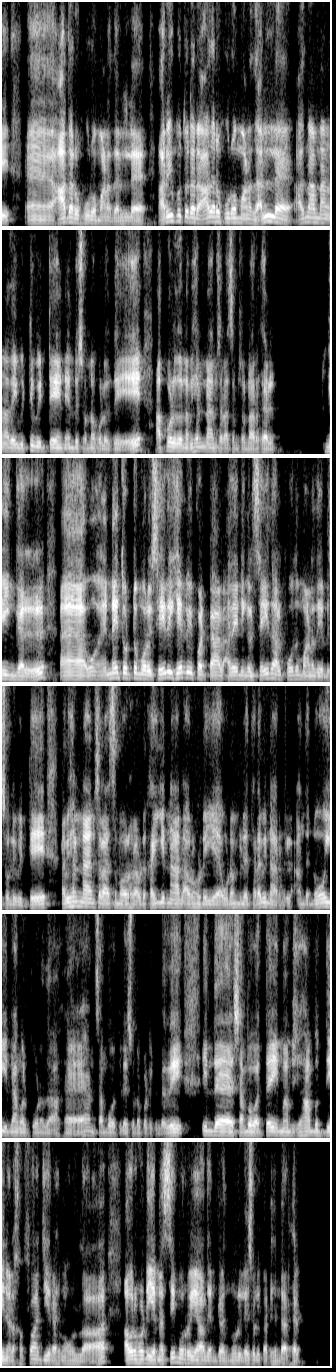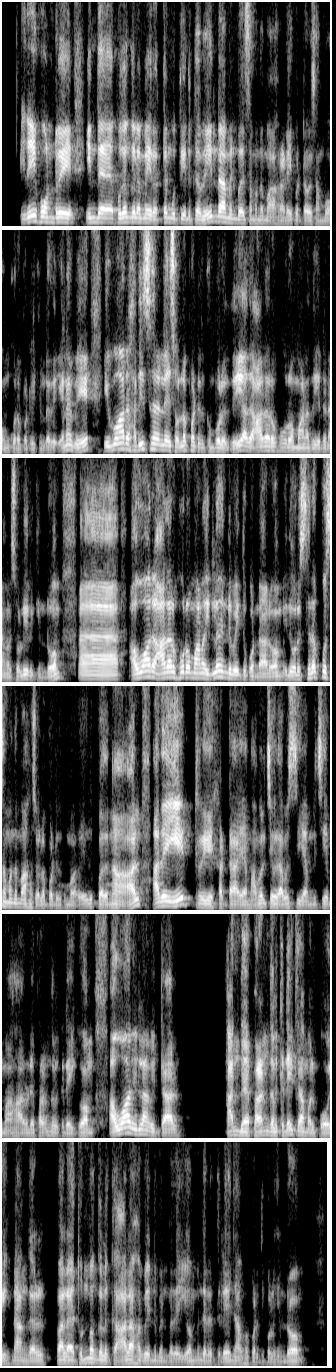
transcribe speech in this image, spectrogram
ஆதாரபூர்வமானது அல்ல அறிவிப்பு தொடர் ஆதாரபூர்வமானது அல்ல அதனால் நான் அதை விட்டுவிட்டேன் என்று சொன்ன பொழுது அப்பொழுது நபிகள் நாயம் சலாசம் சொன்னார்கள் நீங்கள் என்னை தொட்டும் ஒரு செய்தி கேள்விப்பட்டால் அதை நீங்கள் செய்தால் போதுமானது என்று சொல்லிவிட்டு நபிகள் நாயம் சலாசம் அவர்கள் அவருடைய கையினால் அவர்களுடைய உடம்பில் தடவினார்கள். அந்த நோய் இல்லாமல் போனதாக அந்த சம்பவத்திலே சொல்லப்பட்டிருக்கின்றது. இந்த சம்பவத்தை இமாம் ஷிஹாபுத்தீன் அல் ஹஃபாஜி ரஹமஹுல்லா அவர்களுடைய நசீமுர்ரியால் என்ற நூலிலே சொல்லி காட்டுகின்றார்கள் இதே போன்று இந்த புதன்கிழமை ரத்தம் குத்தி எடுக்க வேண்டாம் என்பது சம்பந்தமாக நடைபெற்ற ஒரு சம்பவம் கூறப்பட்டிருக்கின்றது. எனவே இவ்வாறு ஹதீஸ்களிலே சொல்லப்பட்டிருக்கும் பொழுது அது ஆதாரபூர்வமானது என்று நாங்கள் சொல்லியிருக்கின்றோம். அவ்வாறு ஆதாரபூர்வமானது இல்லை என்று வைத்துக் கொண்டாலும் இது ஒரு சிறப்பு சம்பந்தமாக சொல்லப்பட்டிருக்கும் இருப்பதனால் அதை ஏற்று கட்டாயம் அமல் செய்வது அவசியம் நிச்சயமாக அதனுடைய பலன்கள் கிடைக்கும். அவ்வாறு இல்லாவிட்டால் அந்த பலன்கள் கிடைக்காமல் போய் நாங்கள் பல துன்பங்களுக்கு ஆளாக வேண்டும் என்பதையும் இந்த இடத்திலே ஞாபகப்படுத்திக் கொள்கின்றோம்.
